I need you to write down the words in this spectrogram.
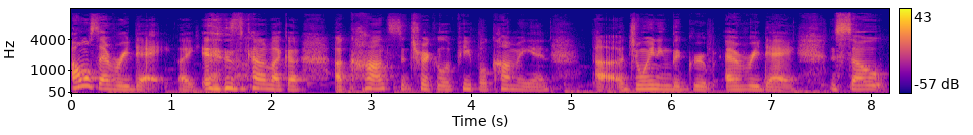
almost every day. Like it's kind of like a, a constant trickle of people coming in, uh, joining the group every day. And so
